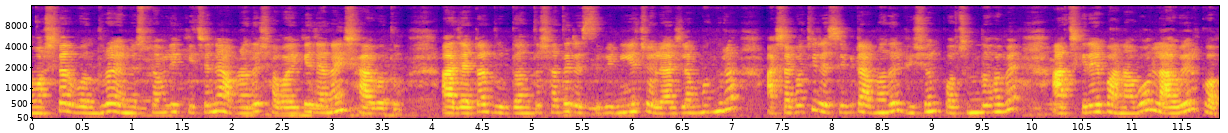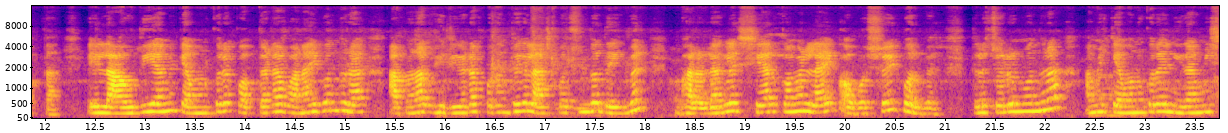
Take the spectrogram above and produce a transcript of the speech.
নমস্কার বন্ধুরা এম এস ফ্যামিলি কিচেনে আপনাদের সবাইকে জানাই স্বাগত। আজ একটা দুর্দান্ত স্বাদে রেসিপি নিয়ে চলে আসলাম বন্ধুরা। আশা করছি রেসিপিটা আপনাদের ভীষণ পছন্দ হবে। আজকের বানাবো লাউয়ের কপ্তা। এই লাউ দিয়ে আমি কেমন করে কপ্তাটা বানাই বন্ধুরা, আপনারা ভিডিওটা প্রথম থেকে লাস্ট পর্যন্ত দেখবেন। ভালো লাগলে শেয়ার কমেন্ট লাইক অবশ্যই করবেন। তাহলে চলুন বন্ধুরা, আমি কেমন করে নিরামিষ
